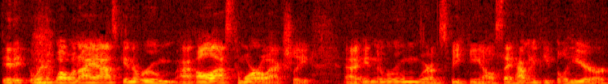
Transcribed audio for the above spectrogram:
it, when, well, when I ask in a room, I'll ask tomorrow actually uh, in the room where I'm speaking. I'll say, how many people here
